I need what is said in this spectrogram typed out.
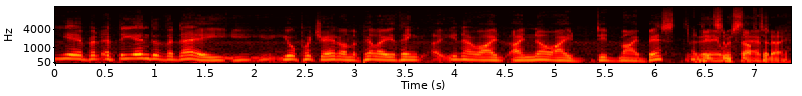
Yeah, but at the end of the day, you, you'll put your head on the pillow. You think, uh, you know, I I know I did my best. I did some stuff that, today.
